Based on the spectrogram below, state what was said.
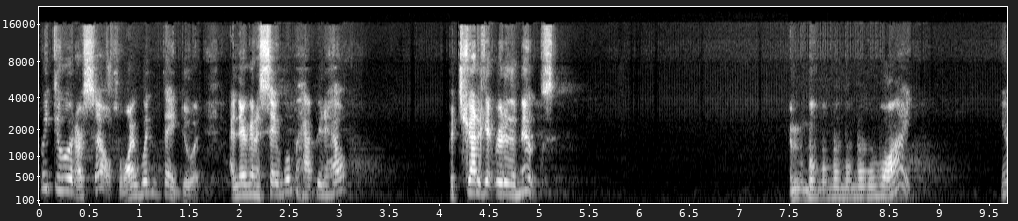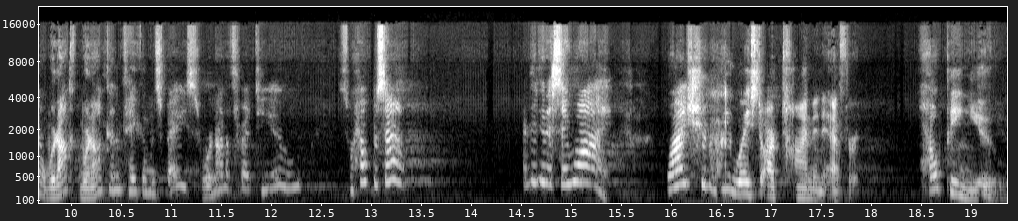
We do it ourselves. Why wouldn't they do it? And they're going to say, "We'll be happy to help," but you got to get rid of the nukes. Why? You know, we're not we're not going to take them in space. We're not a threat to you. So help us out. And they're going to say, "Why? Why should we waste our time and effort helping you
